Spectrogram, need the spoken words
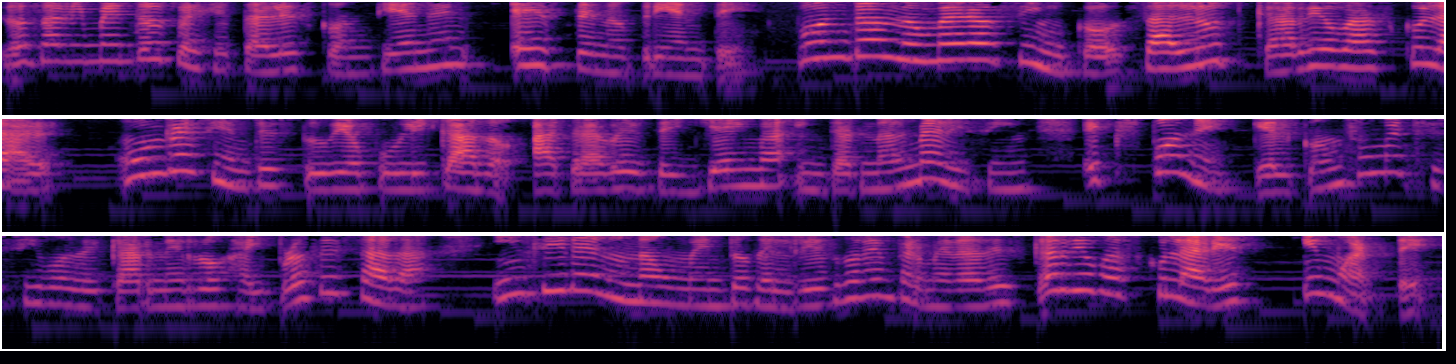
los alimentos vegetales contienen este nutriente. Punto número 5. Salud cardiovascular. Un reciente estudio publicado a través de JAMA Internal Medicine expone que el consumo excesivo de carne roja y procesada incide en un aumento del riesgo de enfermedades cardiovasculares y muerte.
